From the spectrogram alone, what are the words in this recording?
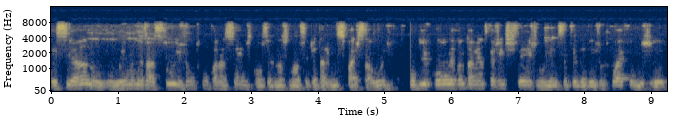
Esse ano, o Imunizações, junto com o CONASEMS, Conselho Nacional de Secretários Municipais de Saúde, publicou um levantamento que a gente fez no INCTDD junto com o FMG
